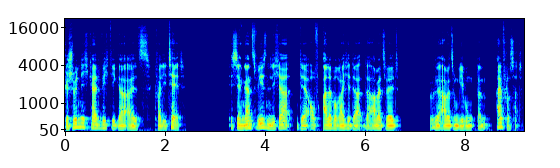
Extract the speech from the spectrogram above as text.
Geschwindigkeit wichtiger als Qualität? Ist ja ein ganz wesentlicher, der auf alle Bereiche der, der Arbeitswelt oder der Arbeitsumgebung dann Einfluss hat.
